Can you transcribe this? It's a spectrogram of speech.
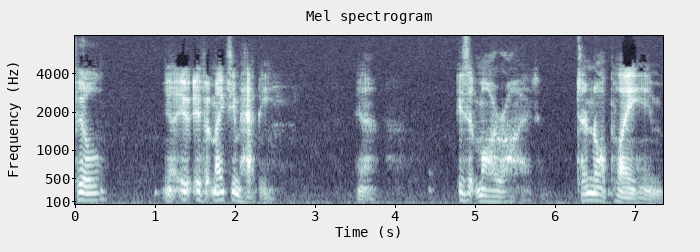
Phil, you know, if, if it makes him happy, yeah. Is it my right to not play him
